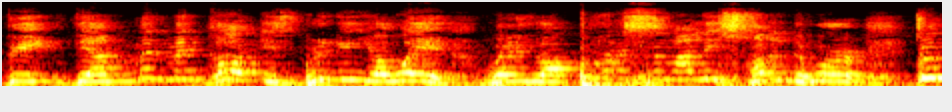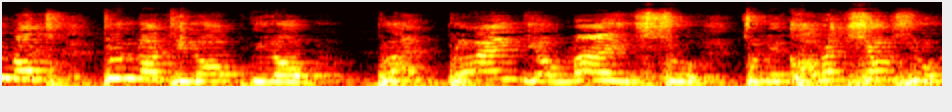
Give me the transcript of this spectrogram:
the, the amendment God is bringing your way when you are personally studying the word. Do not, do not, you know, you know, blind, blind your minds to, to the corrections you,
